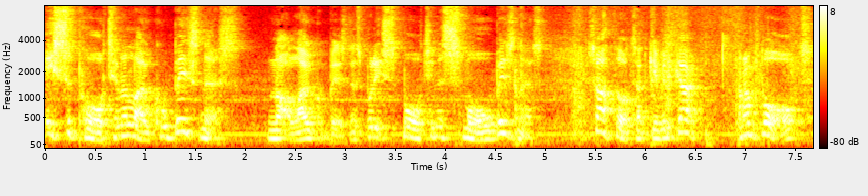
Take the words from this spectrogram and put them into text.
It's supporting a local business. Not a local business, but it's supporting a small business. So I thought I'd give it a go. And I bought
